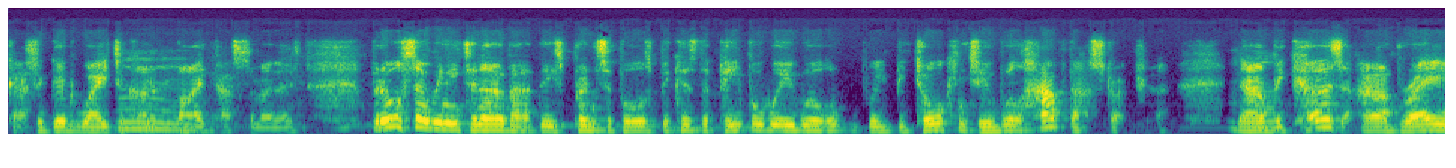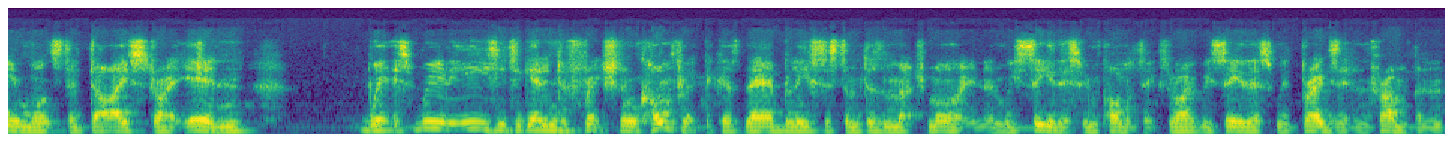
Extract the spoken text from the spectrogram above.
that's a good way to kind of mm. bypass some of those. But also we need to know about these principles because the people we will we be talking to will have that structure. Mm-hmm. Now, because our brain wants to dive straight in, it's really easy to get into friction and conflict because their belief system doesn't match mine. And we see this in politics right? We see this with brexit and trump and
